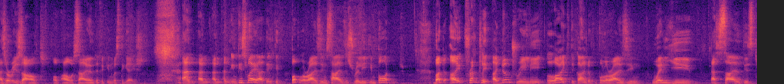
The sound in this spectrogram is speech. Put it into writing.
as a result of our scientific investigation. And, and, and, and in this way, I think popularizing science is really important. But I, frankly, I don't really like the kind of polarizing when you, as a scientist,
